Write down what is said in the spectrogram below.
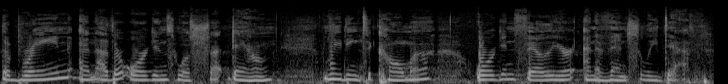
the brain and other organs will shut down, leading to coma, organ failure, and eventually death.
